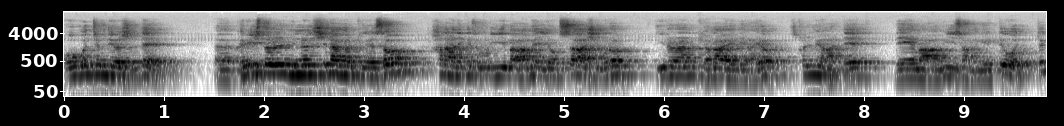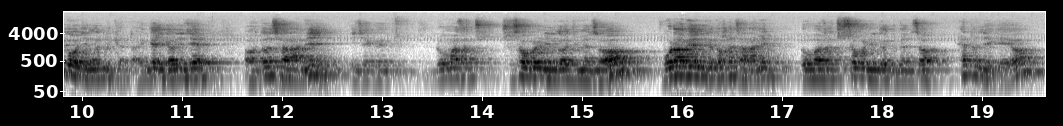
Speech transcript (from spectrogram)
45분쯤 되었을 때 어, 그리스도를 믿는 신앙을 통해서 하나님께서 우리 마음에 역사하심으로 일어나는 변화에 대하여 설명할 때 내 마음이 이상하게 뜨거, 뜨거워지는 걸 느꼈다. 그러니까 이건 이제 어떤 사람이 이제 그 로마서 주석을 읽어주면서 모라비안교도 한 사람이 로마서 주석을 읽어주면서 했던 얘기예요.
